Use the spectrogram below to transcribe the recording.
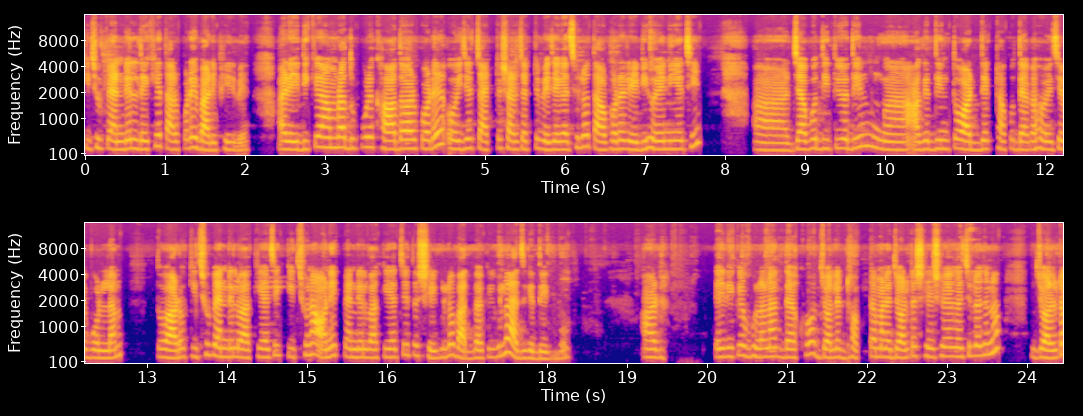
কিছু প্যান্ডেল দেখে তারপরে বাড়ি ফিরবে। আর এইদিকে আমরা দুপুরে খাওয়া দাওয়ার পরে ওই যে চারটে সাড়ে চারটে বেজে গেছিল, তারপরে রেডি হয়ে নিয়েছি। আর যাব দ্বিতীয় দিন আগের দিন তো অর্ধেক ঠাকুর দেখা হয়েছে বললাম। তো আরও কিছু প্যান্ডেল বাকি আছে, কিছু না, অনেক প্যান্ডেল বাকি আছে, তো সেগুলো বাদ বাকিগুলো আজকে দেখব। আর এইদিকে ভোলানাথ দেখো, জলের ঢকটা মানে জলটা শেষ হয়ে গেছিল যেন, জলটা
